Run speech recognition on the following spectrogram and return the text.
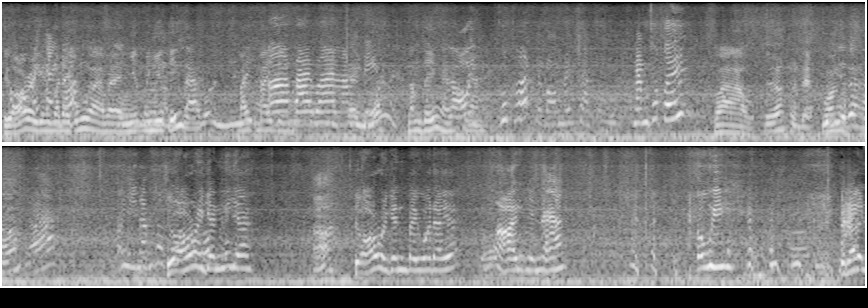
từ Oregon qua đây cũng là bao nhiêu bao nhiêu tiếng ta? Bay bay à, bay qua năm tiếng. năm tiếng hả? Rồi rút hết cho con đi sao? Năm số tiếng. Wow. Cái ớt là đẹp quá. Gì đó hả? Dạ. Ở gì năm số từ Oregon đó chứ hả? Từ Oregon bay qua đây á. Đúng rồi gì nè. Tôi cái lắm,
